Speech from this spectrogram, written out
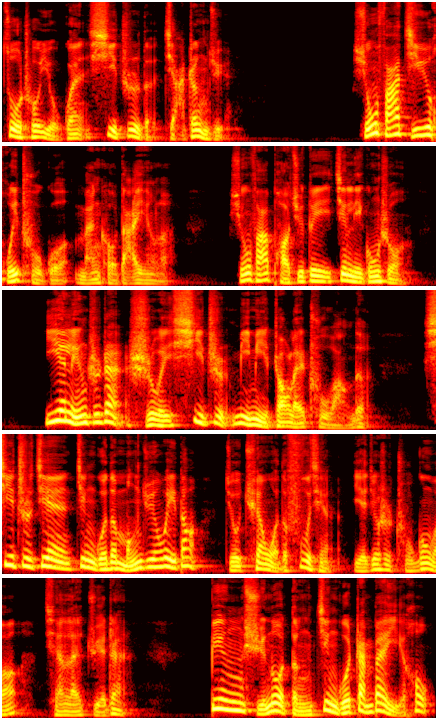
做出有关细致的假证据。熊伐急于回楚国，满口答应了。熊伐跑去对晋厉公说。鄢陵之战实为细致秘密招来楚王的。细致见晋国的盟军未到，就劝我的父亲，也就是楚共王前来决战，并许诺等晋国战败以后，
